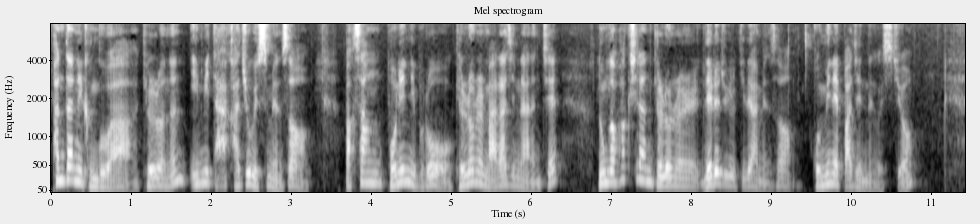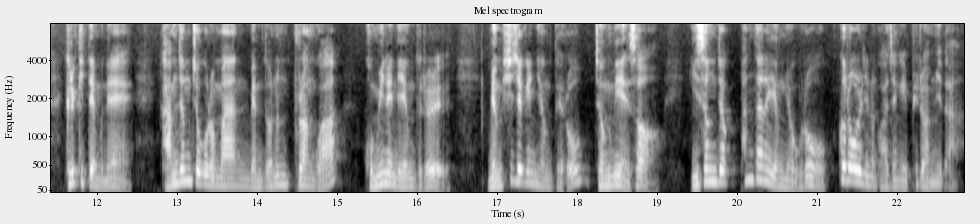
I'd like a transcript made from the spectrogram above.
판단의 근거와 결론은 이미 다 가지고 있으면서 막상 본인 입으로 결론을 말하지는 않은 채 누군가 확실한 결론을 내려주길 기대하면서 고민에 빠져 있는 것이죠. 그렇기 때문에 감정적으로만 맴도는 불안과 고민의 내용들을 명시적인 형태로 정리해서 이성적 판단의 영역으로 끌어올리는 과정이 필요합니다.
